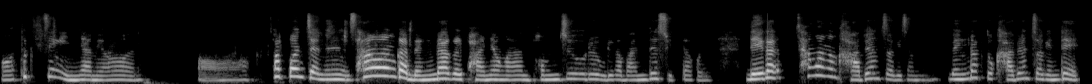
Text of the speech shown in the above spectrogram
어, 특징이 있냐면 어, 첫 번째는 상황과 맥락을 반영한 범주를 우리가 만들 수 있다고 해요. 내가 상황은 가변적이잖아요. 맥락도 가변적인데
